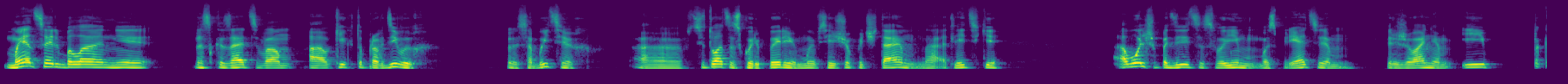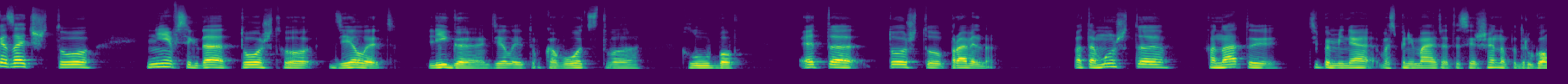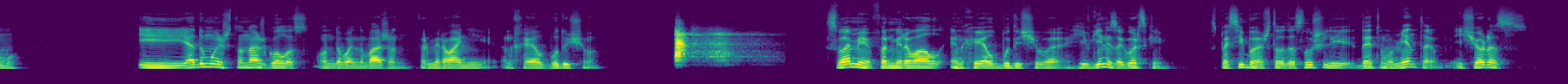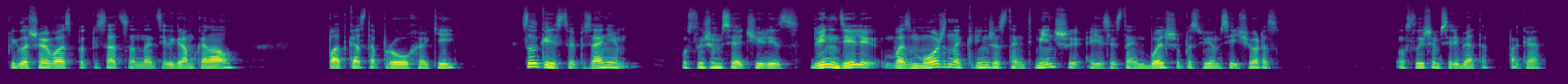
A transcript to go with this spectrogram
Моя цель была не рассказать вам о каких-то правдивых э, событиях, э, ситуации с Кори Перри мы все еще почитаем на Атлетике, а больше поделиться своим восприятием, переживанием и показать, что не всегда то, что делает лига, делает руководство клубов, это то, что правильно. Потому что фанаты типа меня воспринимают это совершенно по-другому. И я думаю, что наш голос, он довольно важен в формировании НХЛ будущего. С вами формировал НХЛ будущего Евгений Загорский. Спасибо, что дослушали до этого момента. Еще раз приглашаю вас подписаться на телеграм-канал подкаста про хоккей. Ссылка есть в описании. Услышимся через две недели. Возможно, кринжа станет меньше, а если станет больше, посмеемся еще раз. Услышимся, ребята. Пока.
